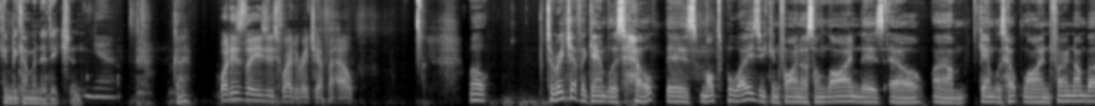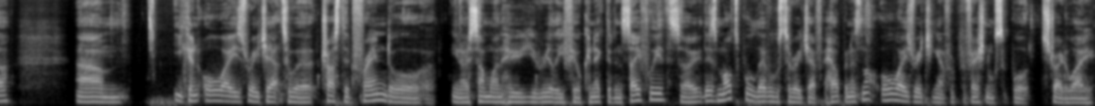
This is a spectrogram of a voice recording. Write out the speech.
can become an addiction. Yeah. Okay. What is the easiest way to reach out for help? Well, to reach out for gamblers' help, there's multiple ways. You can find us online. There's our um, gamblers' helpline phone number. Um, you can always reach out to a trusted friend or you know someone who you really feel connected and safe with. So there's multiple levels to reach out for help, and it's not always reaching out for professional support straight away.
